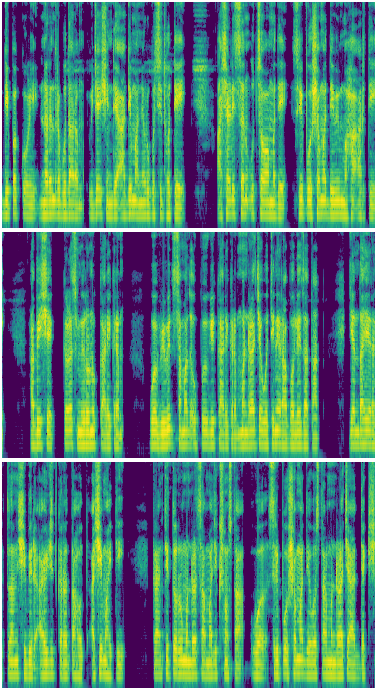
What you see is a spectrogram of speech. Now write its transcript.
दीपक कोळी नरेंद्र बुधारम विजय शिंदे आदी मान्यवर उपस्थित होते. आषाढी सण उत्सवामध्ये श्री पोषमा देवी महाआरती अभिषेक कळस मिरवणूक कार्यक्रम व विविध समाज उपयोगी कार्यक्रम मंडळाच्या वतीने राबवले जातात. यंदाही रक्तदान शिबिर आयोजित करत आहोत अशी माहिती क्रांती तरुण मंडळ सामाजिक संस्था व श्री पोषमा देवस्थान मंडळाचे अध्यक्ष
